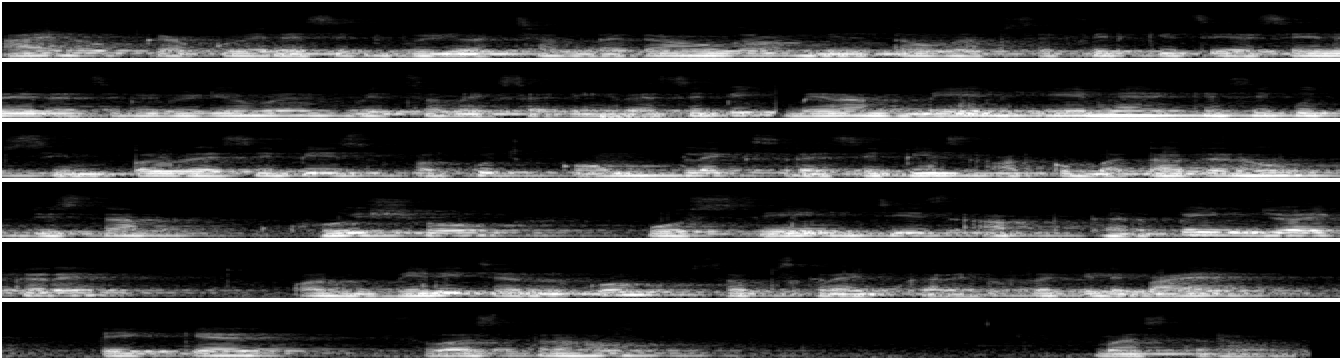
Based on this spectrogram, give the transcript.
आई होप कि आपको ये रेसिपी वीडियो अच्छा लगा होगा। मिलता हूँ मैं आपसे फिर किसी ऐसे नए रेसिपी वीडियो में विद सम एक्साइटिंग रेसिपी मेरा मेन एम है कैसी कुछ सिंपल रेसिपीज़ और कुछ कॉम्प्लेक्स रेसिपीज़ आपको बताते रहो, जिससे आप खुश हो, वो सेम चीज़ आप घर पे इंजॉय करें और मेरी चैनल को सब्सक्राइब करें। तब तक के लिए बाय टेक केयर स्वस्थ रहो मस्त रहो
